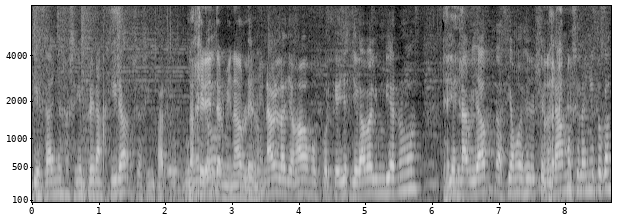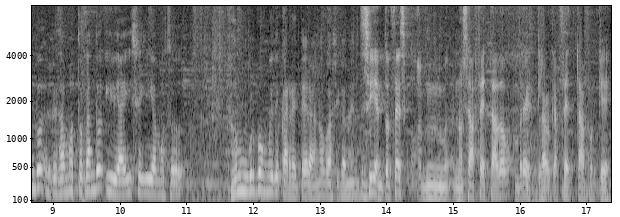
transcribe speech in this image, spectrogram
10 años así en plena gira, o sea, sin La gira interminable, interminable la llamábamos porque llegaba el invierno y en Navidad hacíamos terminábamos el año tocando, empezamos tocando y de ahí seguíamos todo. Somos un grupo muy de carretera, ¿no? Básicamente. Sí, entonces mm, nos ha afectado, hombre, claro que afecta, porque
